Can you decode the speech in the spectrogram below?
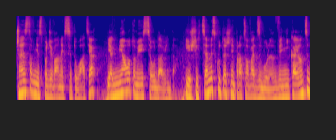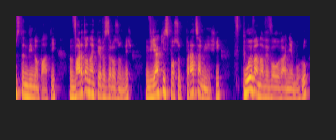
często w niespodziewanych sytuacjach, jak miało to miejsce u Dawida. Jeśli chcemy skutecznie pracować z bólem wynikającym z tendinopatii, warto najpierw zrozumieć, w jaki sposób praca mięśni wpływa na wywoływanie bólu,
